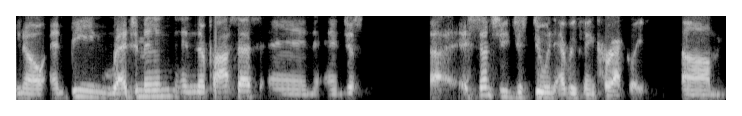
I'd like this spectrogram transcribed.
you know, and being regimented in their process and and just uh, essentially just doing everything correctly, um,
